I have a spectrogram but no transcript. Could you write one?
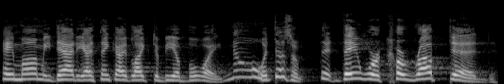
Hey, mommy, daddy, I think I'd like to be a boy. No, it doesn't. They were corrupted.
